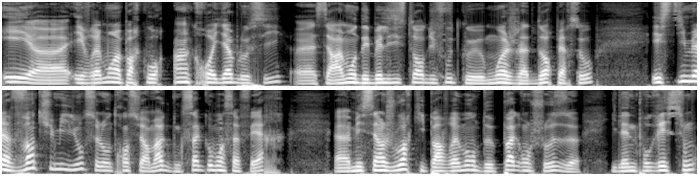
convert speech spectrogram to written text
et, et, vraiment un parcours incroyable aussi. c'est vraiment des belles histoires du foot que moi j'adore perso. Estimé à 28 millions selon Transfermarkt, donc ça commence à faire. mais c'est un joueur qui part vraiment de pas grand chose. Il a une progression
